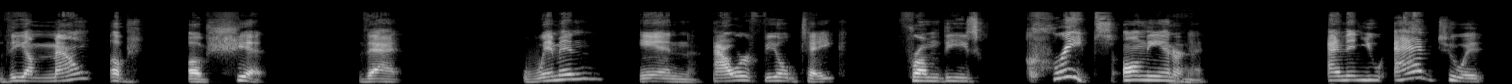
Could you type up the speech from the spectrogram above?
the amount of of shit that women in our field take from these creeps on the internet. And then you add to it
